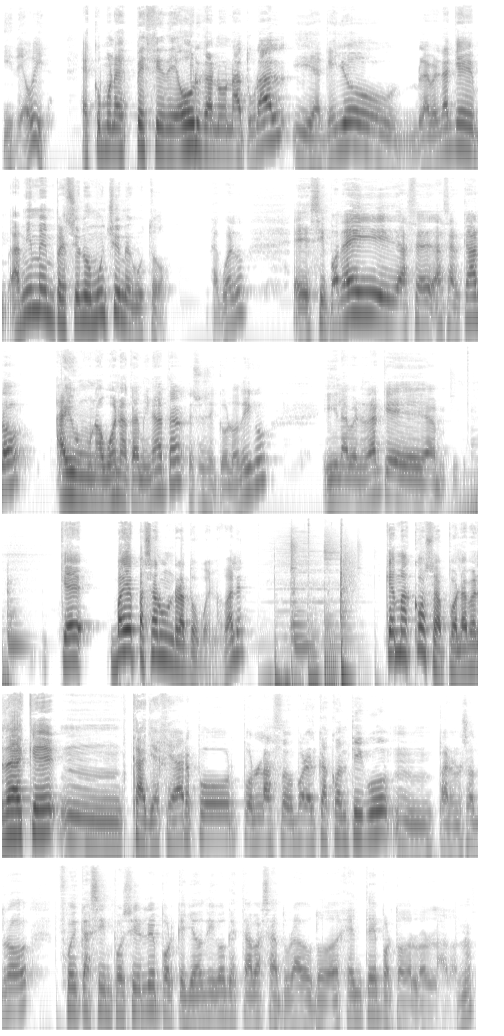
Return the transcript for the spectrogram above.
y de oír. Es como una especie de órgano natural y aquello, la verdad que a mí me impresionó mucho y me gustó. ¿De acuerdo? Eh, si podéis acercaros, hay una buena caminata, eso sí que os lo digo. Y la verdad que, que vaya a pasar un rato bueno, ¿vale? ¿Qué más cosas? Pues la verdad es que mm, callejear por, por, por el casco antiguo mm, para nosotros fue casi imposible porque ya os digo que estaba saturado todo de gente por todos los lados, ¿no?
